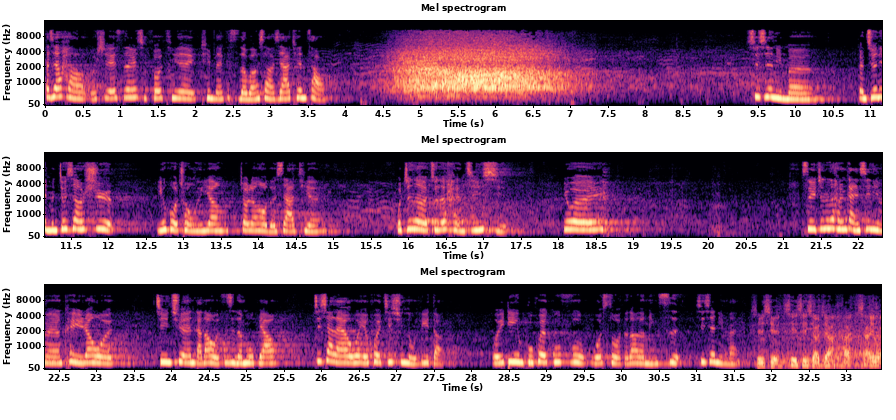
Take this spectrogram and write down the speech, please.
大家好，我是 SNH48 Team X 的王小佳天草。谢谢你们，感觉你们就像是萤火虫一样照亮了我的夏天，我真的觉得很惊喜，因为，所以真的很感谢你们可以让我进圈，达到我自己的目标。接下来我也会继续努力的，我一定不会辜负我所得到的名次。谢谢你们。谢谢谢谢小佳，来下一位。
